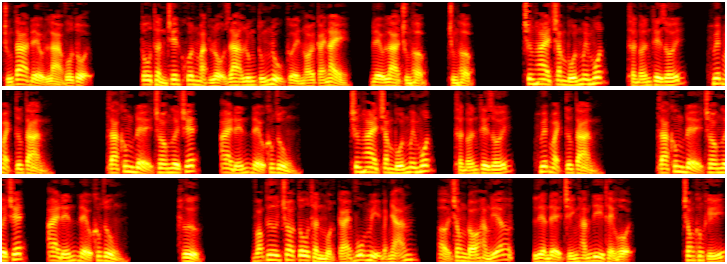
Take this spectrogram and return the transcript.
chúng ta đều là vô tội. Tô thần trên khuôn mặt lộ ra lung túng nụ cười nói cái này đều là trùng hợp trùng hợp. Chương 241, thần ấn thế giới huyết mạch tương tàn. Ta không để cho ngươi chết ai đến đều không dùng. Chương 241, thần ấn thế giới huyết mạch tương tàn. Ta không để cho ngươi chết ai đến đều không dùng. Hừ. Vọng thư cho tô thần một cái vũ mị bạch nhãn ở trong đó hàng nghĩa liền để chính hắn đi thể hội. Trong không khí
